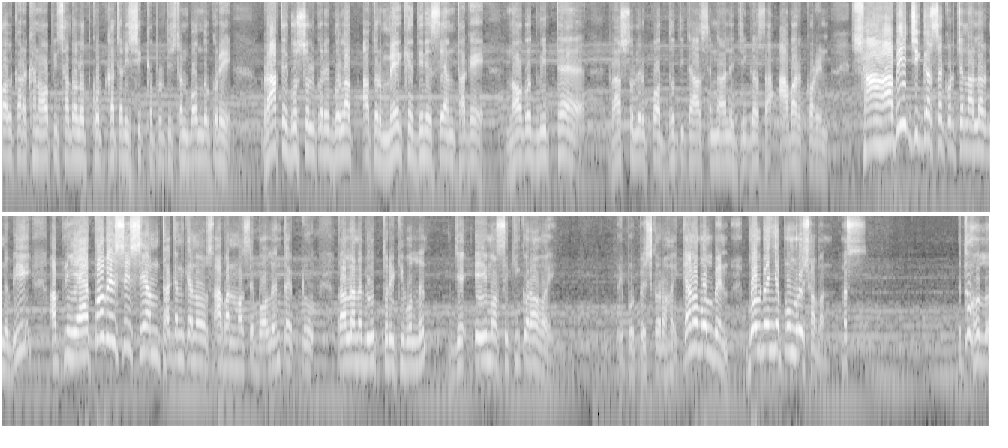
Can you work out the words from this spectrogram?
কলকারখানা, অফিস, আদালত, কোর্ট, কাচারি, শিক্ষা প্রতিষ্ঠান বন্ধ করে রাতে গোসল করে গোলাপ আতর মেখে দিনে সিয়াম থাকে। নগদ মিথ্যা রাসূলের পদ্ধতিতে আসেন না হলে জিজ্ঞাসা আবার করেন। সাহাবি জিজ্ঞাসা করছেন, আল্লাহর নবী, আপনি এত বেশি শ্যাম থাকেন কেন সাবান মাসে? বলেন তো একটু। তো আল্লাহ নবী উত্তরে কি বললেন? যে এই মাসে কি করা হয়? রিপোর্ট পেশ করা হয়। কেন বলবেন? বলবেন যে পনেরো সাবান বাস এ তো হলো।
